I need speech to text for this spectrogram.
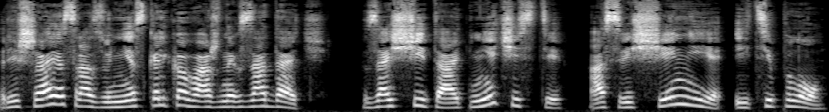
решая сразу несколько важных задач. Защита от нечисти, освещение и тепло.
